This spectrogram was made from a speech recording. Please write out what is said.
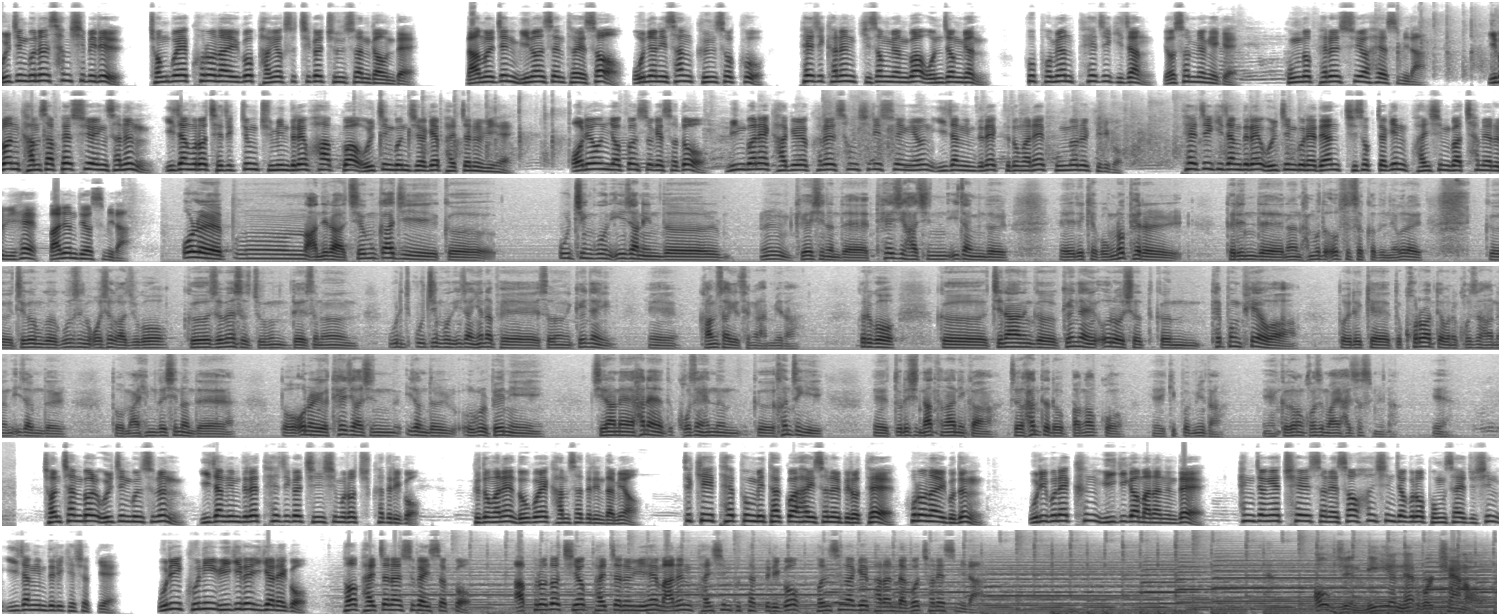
울진군은 31일 정부의 코로나19 방역수칙을 준수한 가운데 나물진 민원센터에서 5년 이상 근속 후 퇴직하는 기성면과 온정면, 후포면 퇴직 이장 6명에게 공로패를 수여하였습니다. 이번 감사패 수여 행사는 이장으로 재직 중 주민들의 화합과 울진군 지역의 발전을 위해 어려운 여건 속에서도 민관의 가교 역할을 성실히 수행해온 이장님들의 그동안의 공로를 기리고 퇴직 이장들의 울진군에 대한 지속적인 관심과 참여를 위해 마련되었습니다. 올해뿐 아니라 지금까지 그 울진군 이장님들 계시는데 퇴직하신 이장님들 이렇게 공로패를 드린 데는 한 번도 없었었거든요. 그래 그 지금 그 군수님 오셔가지고 그 점에서 주는 데서는 우리 울진군 이장 연합회에서는 굉장히 예, 감사하게 생각합니다. 그리고 그 지난 그 굉장히 어려우셨던 태풍 피해와 또 이렇게 또 코로나 때문에 고생하는 이장님들 또 많이 힘드시는데 또 오늘 퇴직하신 이장님들 얼굴 뵈니 지난해 한 해 고생했는 그 흔적이 예, 뚜렷이 나타나니까 저 한때도 반갑고 예, 기쁩니다. 예, 그동안 고생 많이 하셨습니다. 예. 전창걸 울진군수는 이장님들의 퇴직을 진심으로 축하드리고 그동안의 노고에 감사드린다며 특히 태풍 미탁과 하이선을 비롯해 코로나19 등 우리 군에 큰 위기가 많았는데 행정의 최일선에서 헌신적으로 봉사해주신 이장님들이 계셨기에 우리 군이 위기를 이겨내고 더 발전할 수가 있었고 앞으로도 지역 발전을 위해 많은 관심 부탁드리고 번승하길 바란다고 전했습니다. Media Network Channel.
